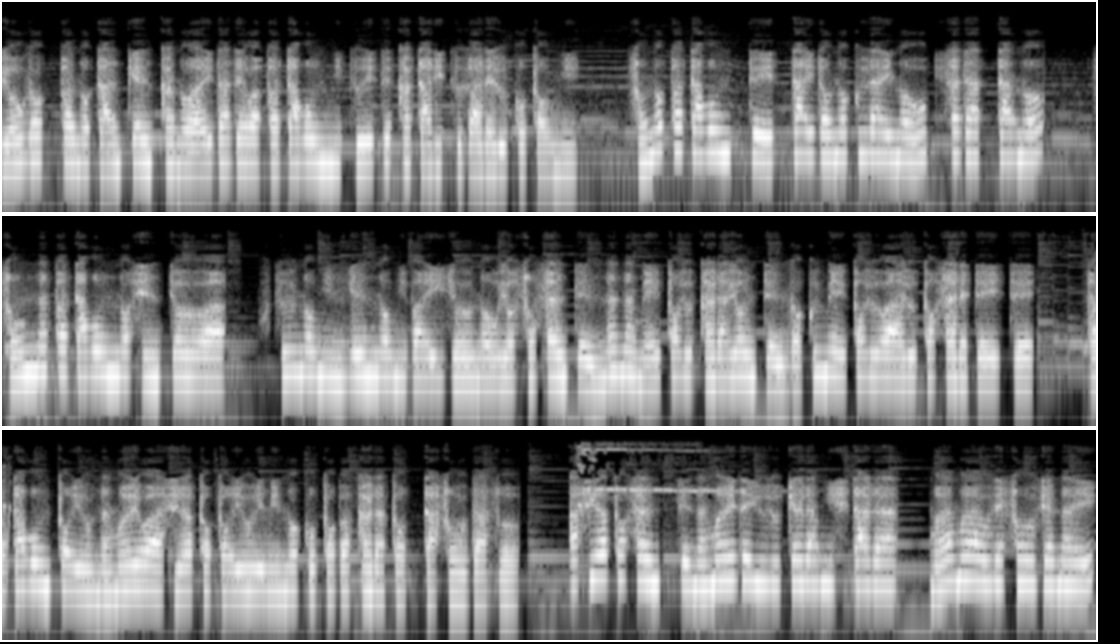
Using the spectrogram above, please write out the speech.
ヨーロッパの探検家の間ではパタゴンについて語り継がれることに。そのパタゴンって一体どのくらいの大きさだったの？そんなパタゴンの身長は、普通の人間の2倍以上のおよそ3.7メートルから4.6メートルはあるとされていて、パタゴンという名前は足跡という意味の言葉から取ったそうだぞ。足跡さんって名前でゆるキャラにしたら、まあまあ売れそうじゃない？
